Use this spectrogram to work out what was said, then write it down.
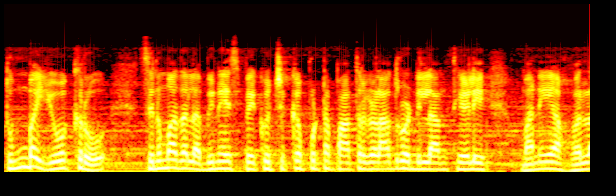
ತುಂಬ ಯುವಕರು ಸಿನಿಮಾದಲ್ಲಿ ಅಭಿನಯಿಸಬೇಕು, ಚಿಕ್ಕ ಪುಟ್ಟ ಪಾತ್ರಗಳಾದರೂ ಅಡ್ಡಿಲ್ಲ ಅಂತ ಹೇಳಿ ಮನೆಯ ಹೊಲ,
